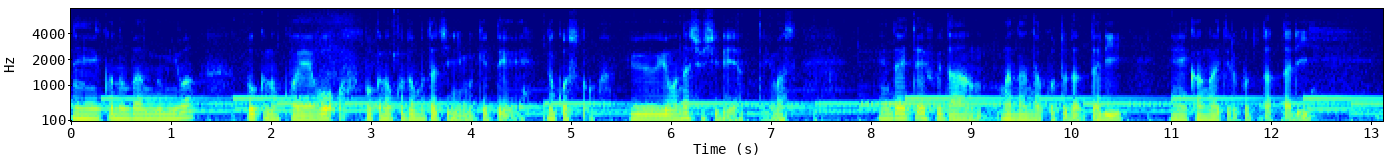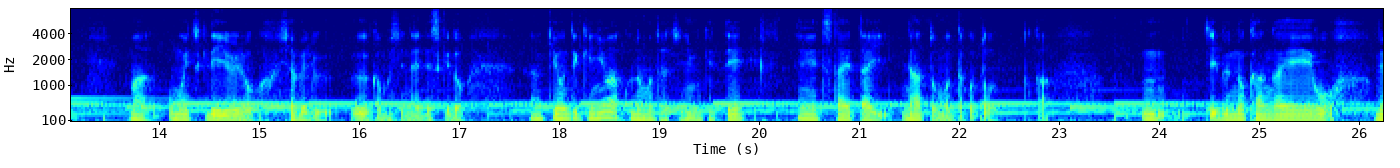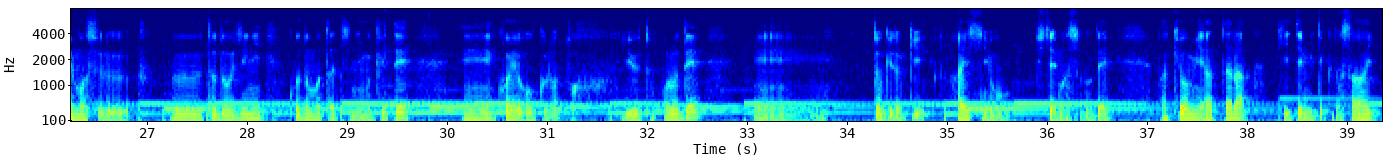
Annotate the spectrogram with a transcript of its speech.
えこの番組は僕の声を僕の子供たちに向けて残すというような趣旨でやっています。えー、だいたい普段学んだことだったり、え考えてることだったり、まあ、思いつきでいろいろ喋るかもしれないですけど基本的には子どもたちに向けて、え伝えたいなと思ったこととか、うん、自分の考えをメモすると同時に子どもたちに向けて、え声を送ろうというところで、えー、時々配信をしてますので、まあ、興味あったら聞いてみてください。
